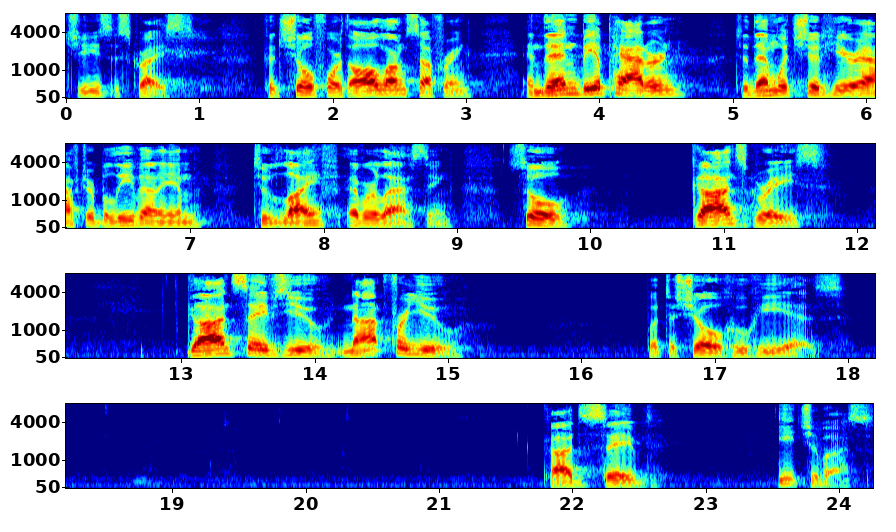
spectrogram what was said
Jesus Christ could show forth all long suffering and then be a pattern to them which should hereafter believe on him to life everlasting. So, God's grace, God saves you, not for you, but to show who He is. God saved each of us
